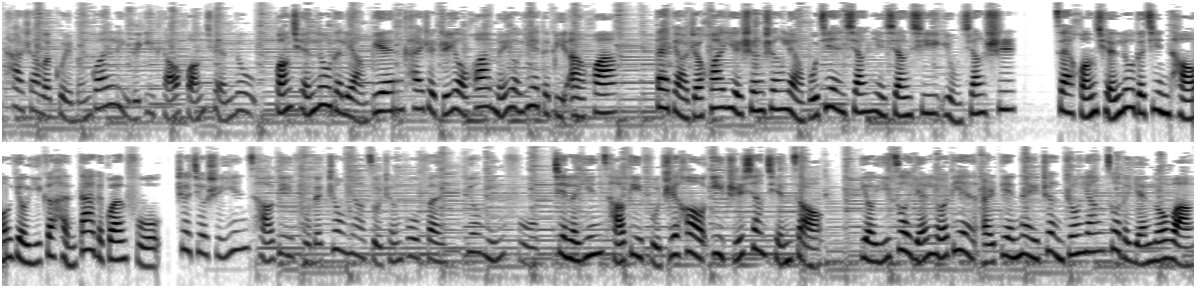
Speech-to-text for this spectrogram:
踏上了鬼门关里的一条黄泉路。黄泉路的两边开着只有花没有叶的彼岸花。代表着花叶生生两不见，相念相惜永相失。在黄泉路的尽头有一个很大的官府，这就是阴曹地府的重要组成部分——幽冥府。进了阴曹地府之后，一直向前走，有一座阎罗殿，而殿内正中央坐的阎罗王，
